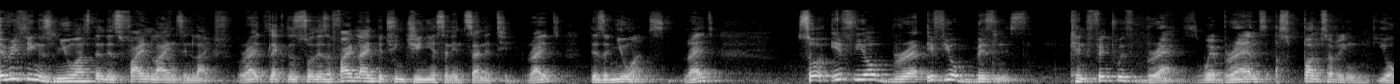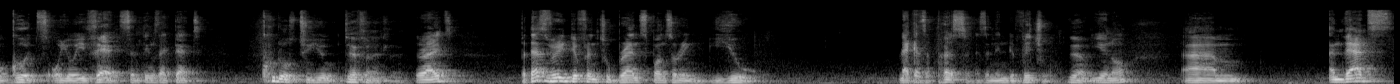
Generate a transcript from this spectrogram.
everything is nuanced, and there's fine lines in life, right? Like there's, so, there's a fine line between genius and insanity, right? There's a nuance, right? So if your bra- if your business can fit with brands, where brands are sponsoring your goods or your events and things like that, kudos to you definitely right? But that's very different to brand sponsoring you, like as a person, as an individual. Yeah. You know, um, and that's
